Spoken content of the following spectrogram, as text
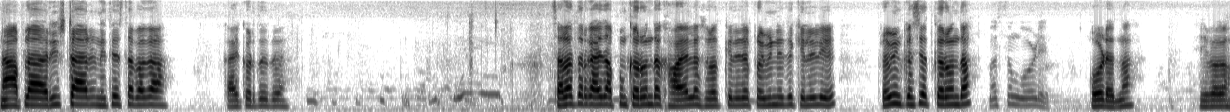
ना आपला रिस्टार नितेश तर बघा काय करतोय तो. चला तर काय आपण करवंदा खावायला सुरुवात केलेली आहे. प्रवीणने ते केलेली आहे. प्रवीण कसे आहेत करवंदा? मस्त गोड गोड आहेत ना? हे बघा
